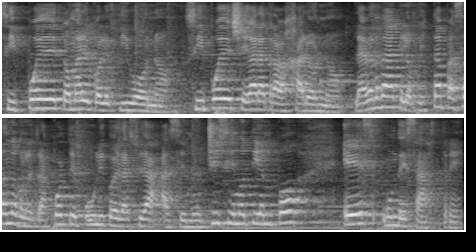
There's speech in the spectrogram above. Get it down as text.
si puede tomar el colectivo o no, si puede llegar a trabajar o no. La verdad que lo que está pasando con el transporte público de la ciudad hace muchísimo tiempo es un desastre.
